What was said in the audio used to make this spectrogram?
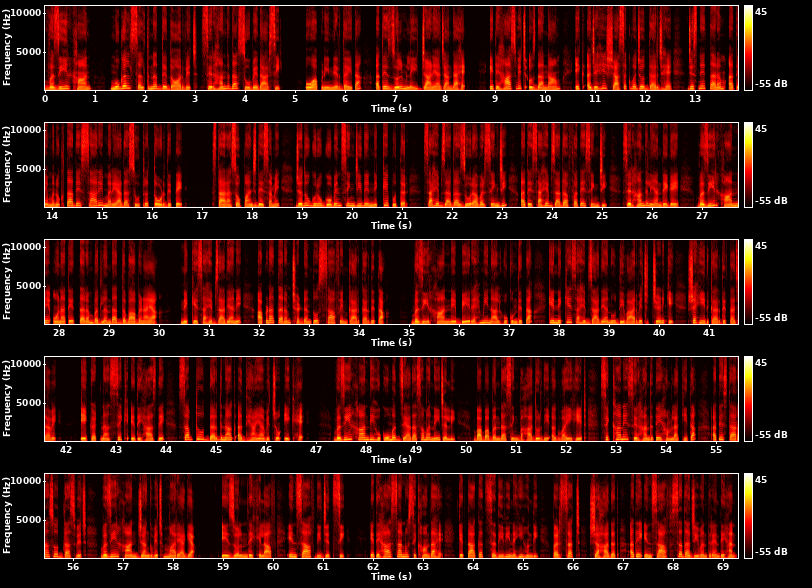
ਵਜ਼ੀਰ ਖਾਨ ਮੁਗਲ ਸਲਤਨਤ ਦੇ ਦੌਰ ਵਿੱਚ ਸਿਰਹੰਦ ਦਾ ਸੂਬੇਦਾਰ ਸੀ। ਉਹ ਆਪਣੀ ਨਿਰਦਇਤਾ ਅਤੇ ਜ਼ੁਲਮ ਲਈ ਜਾਣਿਆ ਜਾਂਦਾ ਹੈ। ਇਤਿਹਾਸ ਵਿੱਚ ਉਸ ਦਾ ਨਾਮ ਇੱਕ ਅਜਿਹੇ ਸ਼ਾਸਕ ਵਜੋਂ ਦਰਜ ਹੈ ਜਿਸ ਨੇ ਧਰਮ ਅਤੇ ਮਨੁੱਖਤਾ ਦੇ ਸਾਰੇ ਮਰਿਆਦਾ ਸੂਤਰ ਤੋੜ ਦਿੱਤੇ। 1705 ਦੇ ਸਮੇਂ, ਜਦੋਂ ਗੁਰੂ ਗੋਬਿੰਦ ਸਿੰਘ ਜੀ ਦੇ ਨਿੱਕੇ ਪੁੱਤਰ ਸਾਹਿਬਜ਼ਾਦਾ ਜ਼ੋਰਾਵਰ ਸਿੰਘ ਜੀ ਅਤੇ ਸਾਹਿਬਜ਼ਾਦਾ ਫਤਿਹ ਸਿੰਘ ਜੀ ਸਿਰਹੰਦ ਲਿਆਂਦੇ ਗਏ, ਵਜ਼ੀਰ ਖਾਨ ਨੇ ਉਹਨਾਂ ਤੇ ਧਰਮ ਬਦਲਣ ਦਾ ਦਬਾਅ ਬਣਾਇਆ। ਨਿੱਕੇ ਸਾਹਿਬਜ਼ਾਦਿਆਂ ਨੇ ਆਪਣਾ ਧਰਮ ਛੱਡਣ ਤੋਂ ਸਾਫ਼ ਇਨਕਾਰ ਕਰ ਦਿੱਤਾ। ਵਜ਼ੀਰ ਖਾਨ ਨੇ ਬੇਰਹਿਮੀ ਨਾਲ ਹੁਕਮ ਦਿੱਤਾ ਕਿ ਨਿੱਕੇ ਸਾਹਿਬਜ਼ਾਦਿਆਂ ਨੂੰ ਦੀਵਾਰ ਵਿੱਚ ਚਿਣ ਕੇ ਸ਼ਹੀਦ ਕਰ ਦਿੱਤਾ ਜਾਵੇ। ਇਹ ਘਟਨਾ ਸਿੱਖ ਇਤਿਹਾਸ ਦੇ ਸਭ ਤੋਂ ਦਰਦਨਾਕ ਅਧਿਆਇਆਂ ਵਿੱਚੋਂ ਇੱਕ ਹੈ। ਵਜ਼ੀਰ ਖਾਨ ਦੀ ਹਕੂਮਤ ਜ਼ਿਆਦਾ ਸਮਾਂ ਨਹੀਂ ਚੱਲੀ। ਬਾਬਾ ਬੰਦਾ ਸਿੰਘ ਬਹਾਦਰ ਦੀ ਅਗਵਾਈ ਹੇਠ ਸਿੱਖਾਂ ਨੇ ਸਿਰਹੰਦ ਤੇ ਹਮਲਾ ਕੀਤਾ ਅਤੇ 1710 ਵਿੱਚ ਵਜ਼ੀਰ ਖਾਨ ਜੰਗ ਵਿੱਚ ਮਾਰਿਆ ਗਿਆ। ਇਹ ਜ਼ੁਲਮ ਦੇ ਖਿਲਾਫ ਇਨਸਾਫ ਦੀ ਜਿੱਤ ਸੀ। ਇਤਿਹਾਸ ਸਾਨੂੰ ਸਿਖਾਉਂਦਾ ਹੈ ਕਿ ਤਾਕਤ ਸਦੀਵੀ ਨਹੀਂ ਹੁੰਦੀ, ਪਰ ਸੱਚ, ਸ਼ਹਾਦਤ ਅਤੇ ਇਨਸਾਫ ਸਦਾ ਜੀਵੰਤ ਰਹਿੰਦੇ ਹਨ।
